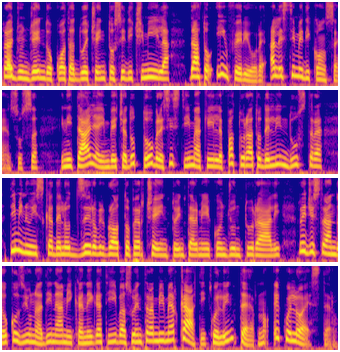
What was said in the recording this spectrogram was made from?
raggiungendo quota 216.000, dato inferiore alle stime di consensus. In Italia invece ad ottobre si stima che il fatturato dell'industria diminuisca dello 0,8% in termini congiunturali, registrando così una dinamica negativa su entrambi i mercati, quello interno e quello estero.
